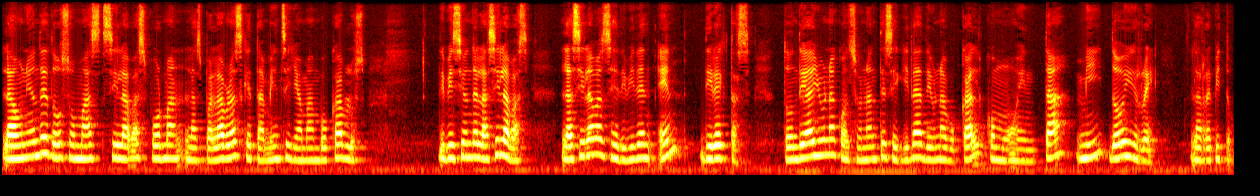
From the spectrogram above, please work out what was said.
La unión de dos o más sílabas forman las palabras que también se llaman vocablos. División de las sílabas. Las sílabas se dividen en directas, donde hay una consonante seguida de una vocal como en ta, mi, do y re. La repito.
